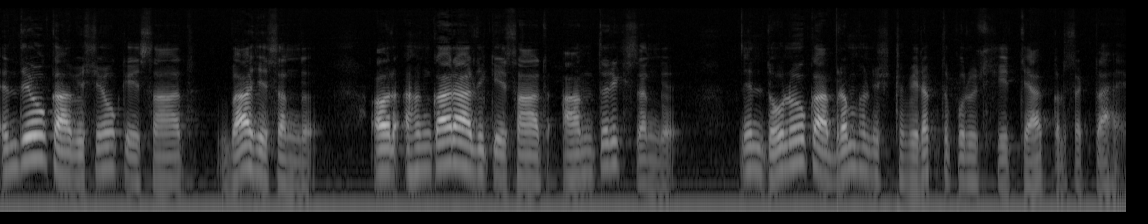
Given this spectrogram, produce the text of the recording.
इंद्रियों का विषयों के साथ बाह्य संग और अहंकार आदि के साथ आंतरिक संग इन दोनों का ब्रह्मनिष्ठ विरक्त पुरुष ही त्याग कर सकता है।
